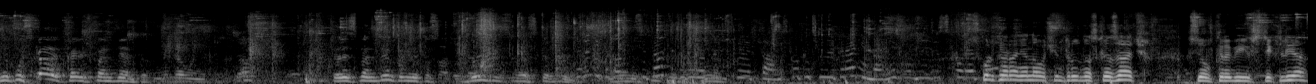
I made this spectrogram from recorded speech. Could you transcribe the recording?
Не пускают корреспондентов. Корреспондентов не пускают. Выйди, расскажи. Ситуация, которая происходит там. Сколько человек ранено? Скорая Сколько ранено, очень трудно сказать. Все в крови и в стекле.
